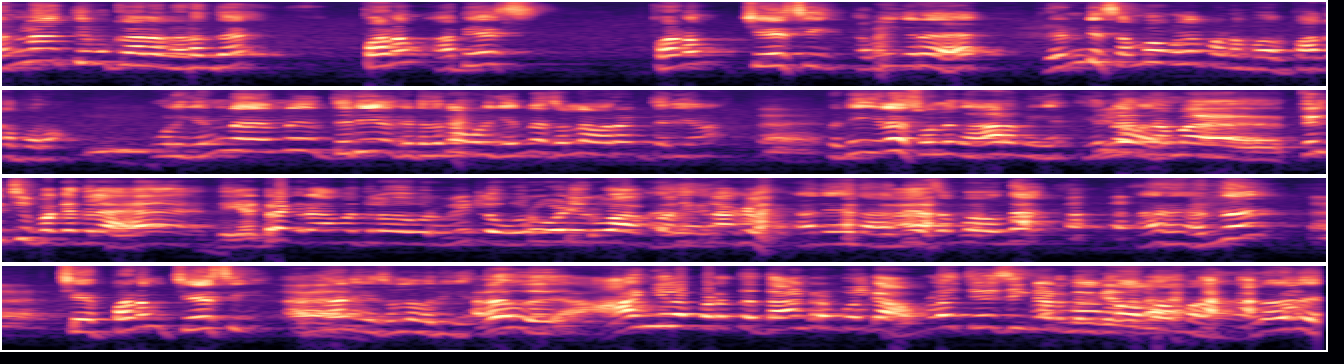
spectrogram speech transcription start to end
அதிமுகவில் நடந்த பணம் அபேஸ் பணம் சேசிங் அப்படிங்கிற ரெண்டு சம்பவங்களும் இப்போ நம்ம பார்க்க போகிறோம் உங்களுக்கு என்னன்னு தெரியும் கிட்டத்தட்ட. உங்களுக்கு என்ன சொல்ல வரேன்னு தெரியும். இப்போ நீங்களே சொல்லுங்க ஆரம்பிங்க. இல்ல என்ன நம்ம திருச்சி பக்கத்துல இந்த எட்ர கிராமத்துல ஒரு வீட்டுல ஒரு கோடி ரூபா அதே தான். அதே சம்பவம் தான். அதுதான் சே- பணம் சேசிங் அதுதான் நீங்கள் சொல்ல வரீங்க. அதாவது ஆங்கில படத்தை தாண்டுற போலுக்கு அவ்வளவு சேசிங் நடந்திருக்கு. அதாவது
